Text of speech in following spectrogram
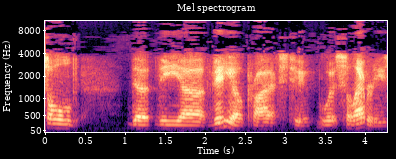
sold the the uh, video products to was celebrities.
